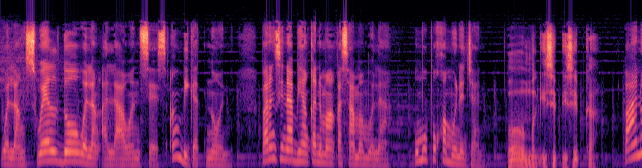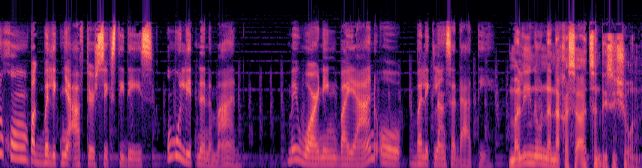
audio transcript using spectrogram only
walang sweldo, walang allowances, ang bigat nun. Parang sinabihan ka ng mga kasama mo na, umupo ka muna dyan. Oo, mag-isip-isip ka. Paano kung pagbalik niya after 60 days, umulit na naman? May warning ba yan o balik lang sa dati? Malinaw na nakasaad sa desisyon.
